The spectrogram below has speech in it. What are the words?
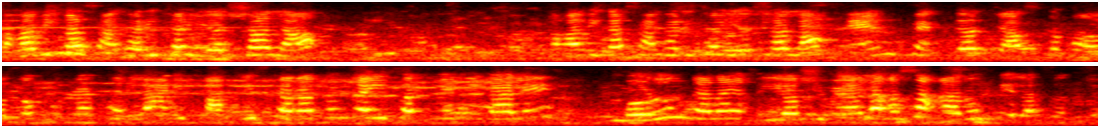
महाविकास आघाडीच्या यशाला महाविकास आघाडीच्या यशाला एम फॅक्टर जास्त महत्त्वपूर्ण ठरला आणि पाकिस्तानातून काही पत्रे निघाले? म्हणून त्यांना यश मिळालं असा आरोप केला जातो.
